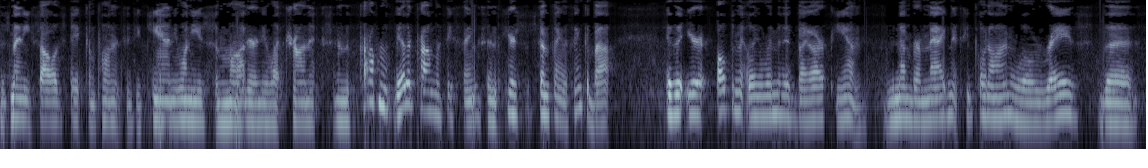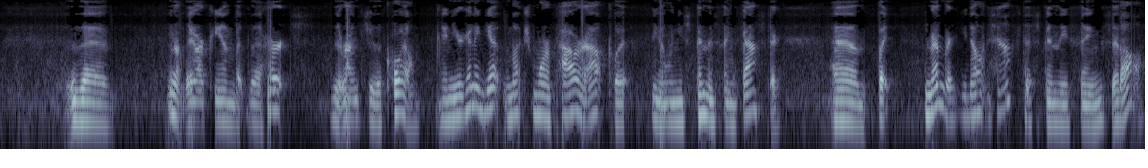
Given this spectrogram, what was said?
as many solid state components as you can. You want to use some modern electronics. And the problem, the other problem with these things, and here's something to think about, is that you're ultimately limited by RPM. The number of magnets you put on will raise the, the, not the RPM, but the hertz that runs through the coil. And you're going to get much more power output, you know, when you spin this thing faster. Um, but remember, you don't have to spin these things at all.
